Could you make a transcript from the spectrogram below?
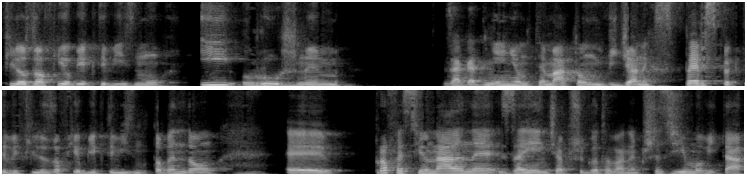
filozofii obiektywizmu i różnym zagadnieniom, tematom widzianych z perspektywy filozofii obiektywizmu. To będą e, profesjonalne zajęcia przygotowane przez Ziemowita,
